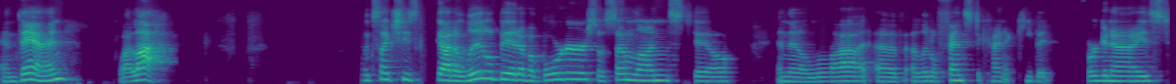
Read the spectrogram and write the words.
And then, voila. Looks like she's got a little bit of a border, so some lawn still, and then a lot of a little fence to kind of keep it organized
